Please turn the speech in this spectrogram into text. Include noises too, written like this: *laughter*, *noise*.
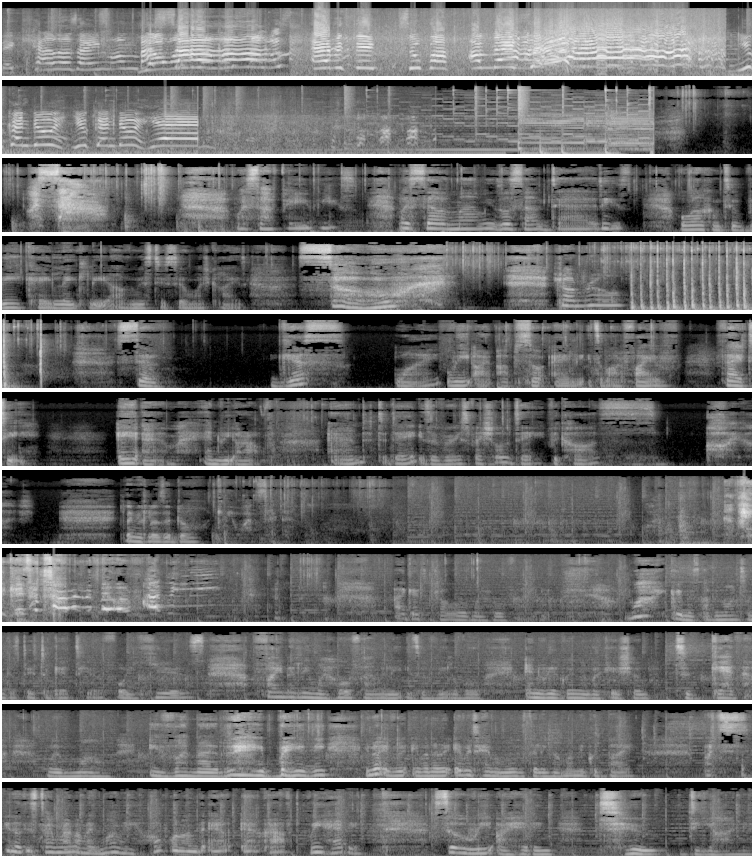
The Kyallos are in Mombasa. Yo, what's Everything super amazing. *laughs* you can do it. You can do it. Yeah. What's up? What's up, babies? What's up, mommies? What's up, daddies? Welcome to BK Lately. I've missed you so much, guys. So, *laughs* drum roll. So, guess why we are up so early? It's about 5.30 a.m. and we are up. And today is a very special day because, oh my gosh. Let me close the door. Give me one second. I get to travel with my whole family. *laughs* I get to travel with my whole family. My goodness, I've been wanting this day to get here for years. Finally, my whole family is available and we are going on vacation together. My mom, Ivana Ray, *laughs* baby. You know, Ivana Ray, every time I'm always telling her, Mommy, goodbye. But, you know, this time around, I'm like, Mommy, hop on on the air- aircraft. We heading. So we are heading to Diani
